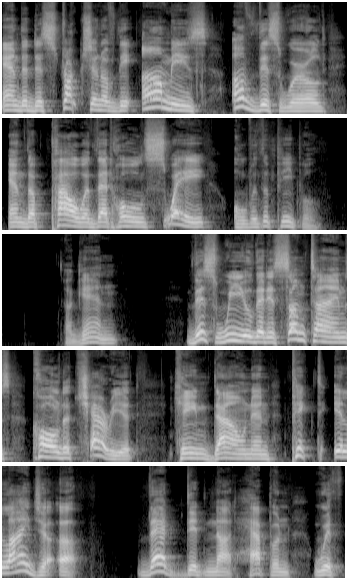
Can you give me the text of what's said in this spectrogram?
and the destruction of the armies of this world and the power that holds sway over the people. Again, this wheel that is sometimes called a chariot came down and picked Elijah up. That did not happen with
